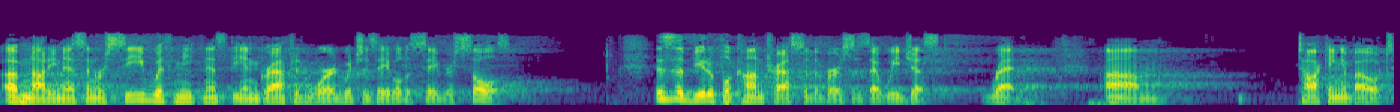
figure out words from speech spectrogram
of naughtiness, and receive with meekness the engrafted word which is able to save your souls. This is a beautiful contrast to the verses that we just read, um, talking about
